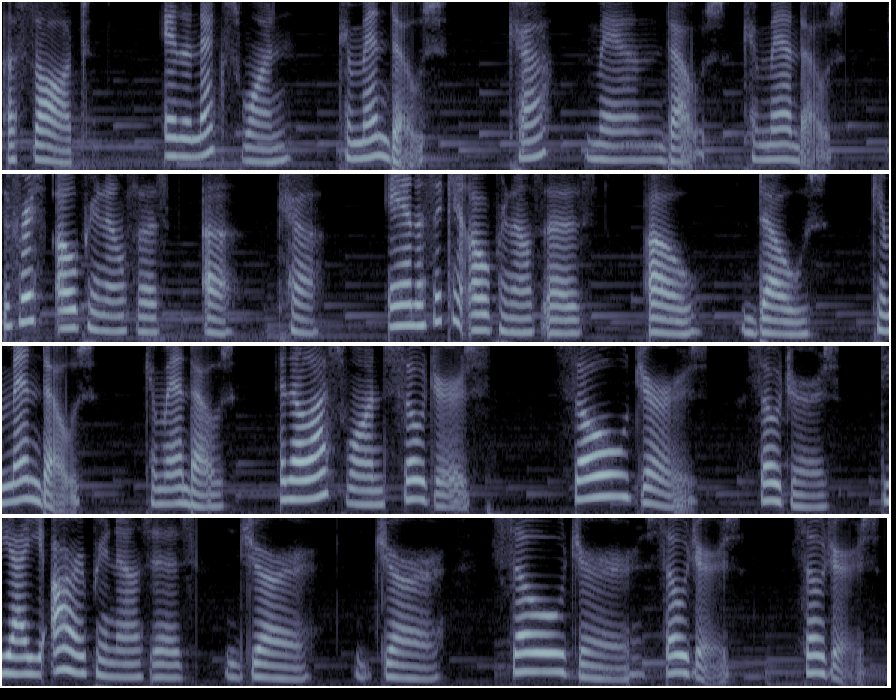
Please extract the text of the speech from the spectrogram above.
assault. And the next one, commandos, commandos, commandos. The first O pronounced as a, k, and the second O pronounced as o, dos, commandos, commandos. And the last one, soldiers, soldiers, soldiers. D I R pronounced as jur, jur soldier, soldiers, soldiers.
